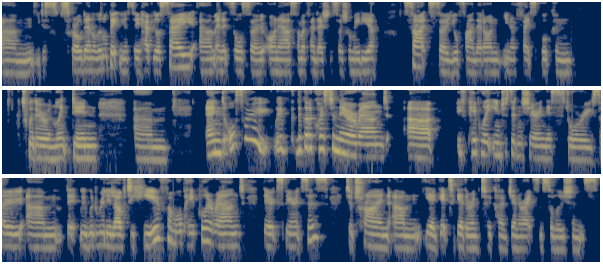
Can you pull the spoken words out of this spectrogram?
Um, you just scroll down a little bit and you'll see Have Your Say, um, and it's also on our Summer Foundation social media sites. So you'll find that on you know Facebook and Twitter and LinkedIn. Um, and also, we've they've got a question there around uh, if people are interested in sharing their story. So um, we would really love to hear from more people around their experiences to try and um, yeah get together and to kind of generate some solutions.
